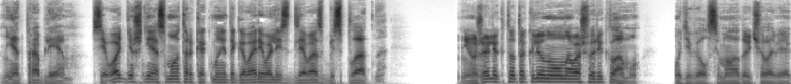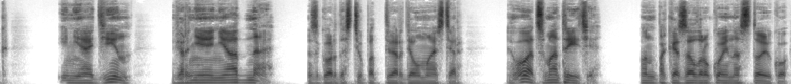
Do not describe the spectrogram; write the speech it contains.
«Нет проблем. Сегодняшний осмотр, как мы и договаривались, для вас бесплатно». «Неужели кто-то клюнул на вашу рекламу?» Удивился молодой человек. «И не один, вернее, не одна», — с гордостью подтвердил мастер. «Вот, смотрите». Он показал рукой на стойку.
